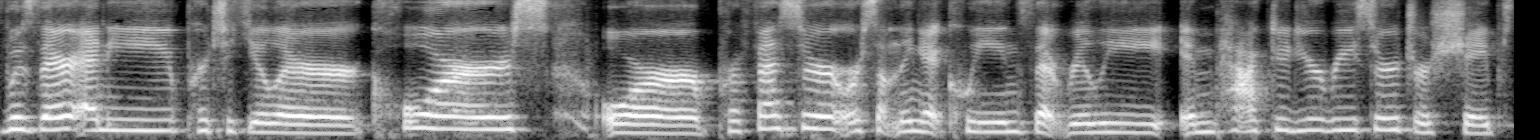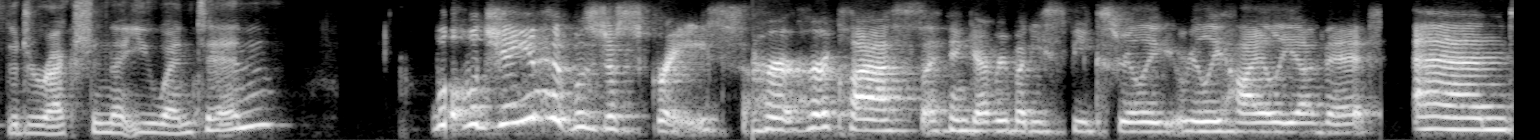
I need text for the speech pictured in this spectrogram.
was there any particular course or professor or something at Queen's that really impacted your research or shaped the direction that you went in? Well, well, Jane was just great. Her her class, I think everybody speaks really really highly of it, and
